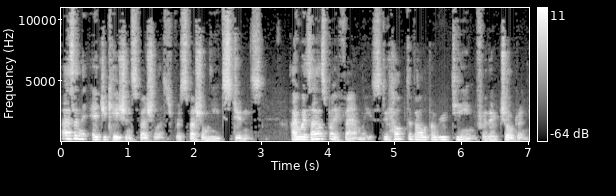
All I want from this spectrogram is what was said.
As an education specialist for special needs students, I was asked by families to help develop a routine for their children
